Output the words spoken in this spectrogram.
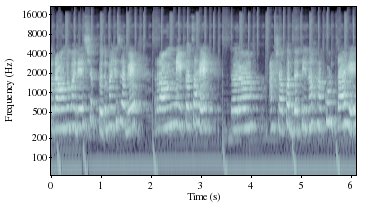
राऊंडमध्ये शक्यतो माझे सगळे राऊंड नेकच आहेत. तर अशा पद्धतीनं हा कुर्ता आहे.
